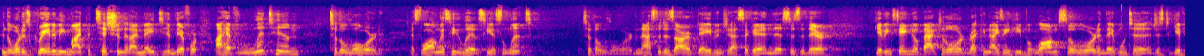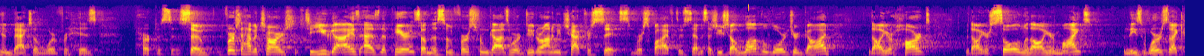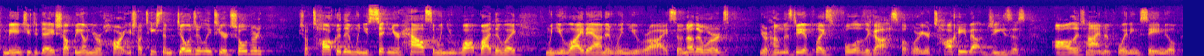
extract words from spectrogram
and the Lord has granted me my petition that I made to him. Therefore, I have lent him to the Lord. As long as he lives, he has lent to the Lord. And that's the desire of Dave and Jessica in this, is that they're giving Samuel back to the Lord, recognizing he belongs to the Lord, and they want to just give him back to the Lord for his purposes. So, first, I have a charge to you guys as the parents on this one. First, from God's Word, Deuteronomy chapter 6, verse 5 through 7 says, You shall love the Lord your God with all your heart, with all your soul, and with all your might. And these words that I command you today shall be on your heart. You shall teach them diligently to your children. You shall talk with them when you sit in your house, and when you walk by the way, when you lie down, and when you rise. So, in other words, your home is to be a place full of the gospel, where you're talking about Jesus all the time and pointing Samuel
